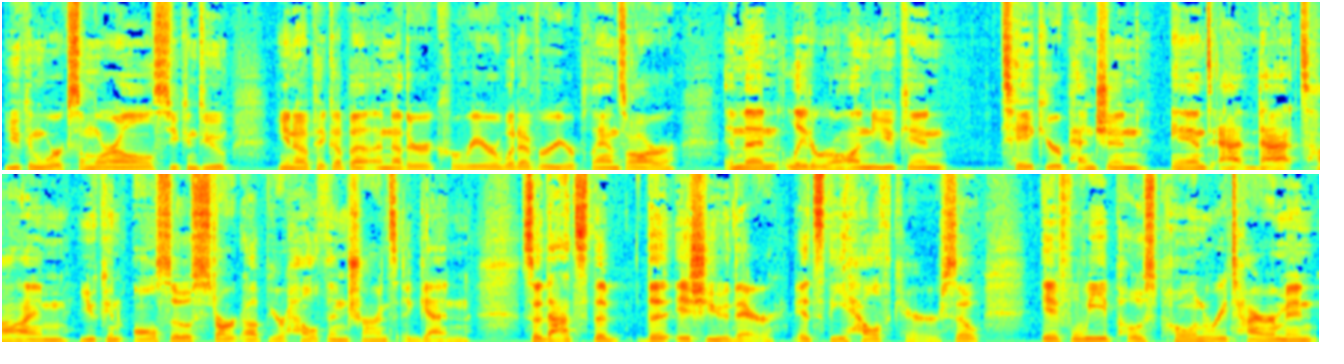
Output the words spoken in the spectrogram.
you can work somewhere else, you can do, you know, pick up a, another career, whatever your plans are. And then later on, you can take your pension and at that time you can also start up your health insurance again. So that's the the issue there. It's the health care so if we postpone retirement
